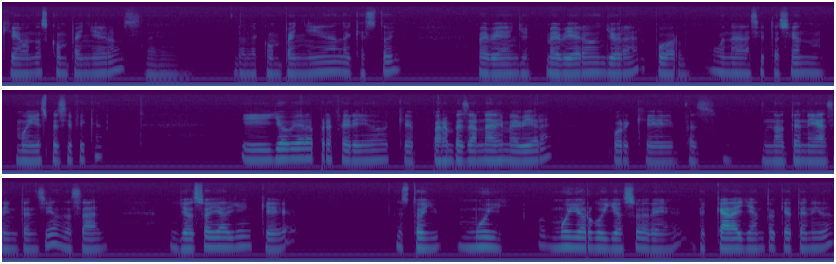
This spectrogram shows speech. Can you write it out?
que unos compañeros de, la compañía en la que estoy me, me vieron llorar por una situación muy específica y yo hubiera preferido que para empezar nadie me viera porque pues no tenía esa intención o sea yo soy alguien que estoy muy, muy orgulloso de, cada llanto que he tenido.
